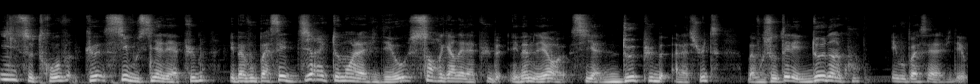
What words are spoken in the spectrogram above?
Il se trouve que si vous signalez la pub, et eh ben vous passez directement à la vidéo sans regarder la pub. Et même d'ailleurs, s'il y a deux pubs à la suite, bah vous sautez les deux d'un coup et vous passez à la vidéo.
